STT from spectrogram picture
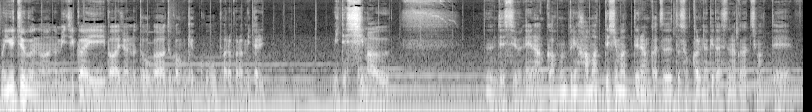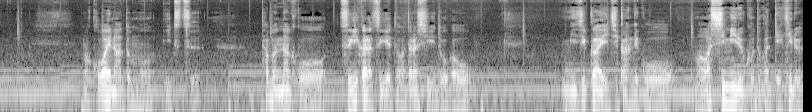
まあ、YouTube のあの短いバージョンの動画とかも結構パラパラ見たり見てしまうんですよね。なんか本当にハマってしまってなんかずっとそこから抜け出せなくなってしまってまあ、怖いなとも言いつつ多分なんかこう次から次へと新しい動画を短い時間でこう回し見ることができる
